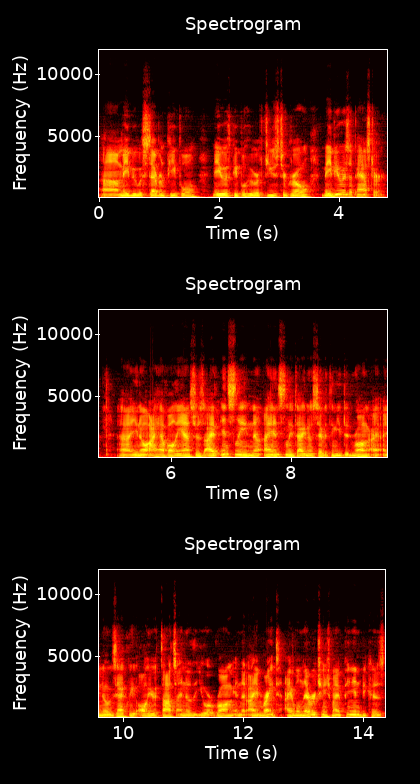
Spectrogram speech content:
Uh, maybe with stubborn people, maybe with people who refuse to grow, maybe it was a pastor. Uh, you know, I have all the answers. I have instantly, I instantly diagnose everything you did wrong. I, I, know exactly all your thoughts. I know that you are wrong and that I am right. I will never change my opinion because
